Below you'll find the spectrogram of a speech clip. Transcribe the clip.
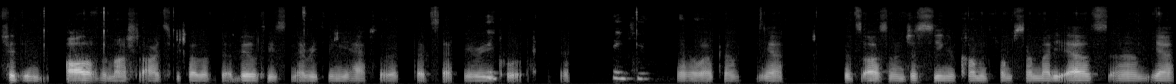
fit in all of the martial arts because of the abilities and everything you have. So that, that's definitely really cool. Thank you. You're welcome. Yeah, that's awesome. Just seeing a comment from somebody else. Um, yeah,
